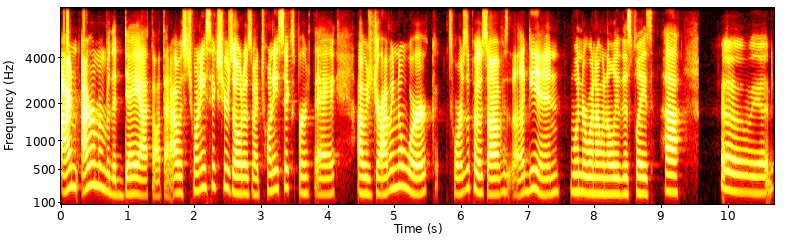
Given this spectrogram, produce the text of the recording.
I, I remember the day I thought that. I was 26 years old. It was my 26th birthday. I was driving to work towards the post office again. Wonder when I'm going to leave this place. Ha. Oh man.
